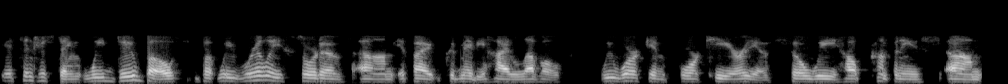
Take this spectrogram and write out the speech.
it's interesting. We do both, but we really sort of, um, if I could maybe high level, we work in four key areas. So we help companies um,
